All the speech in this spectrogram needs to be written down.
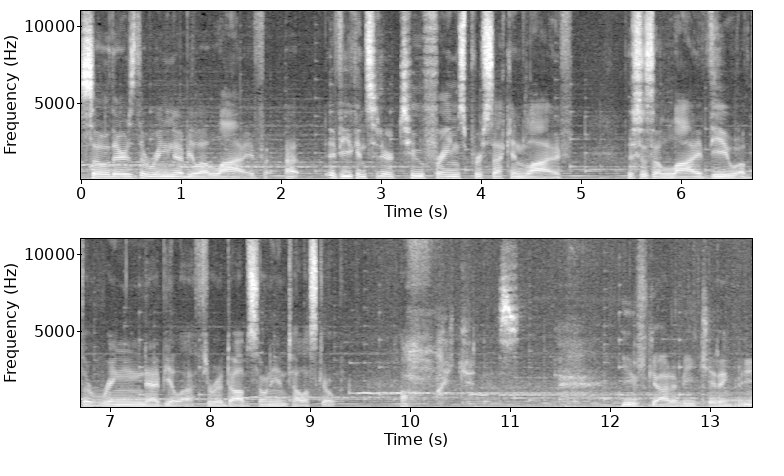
So there's the Ring Nebula live. Uh, if you consider two frames per second live, this is a live view of the Ring Nebula through a Dobsonian telescope. Oh my goodness. You've got to be kidding me.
